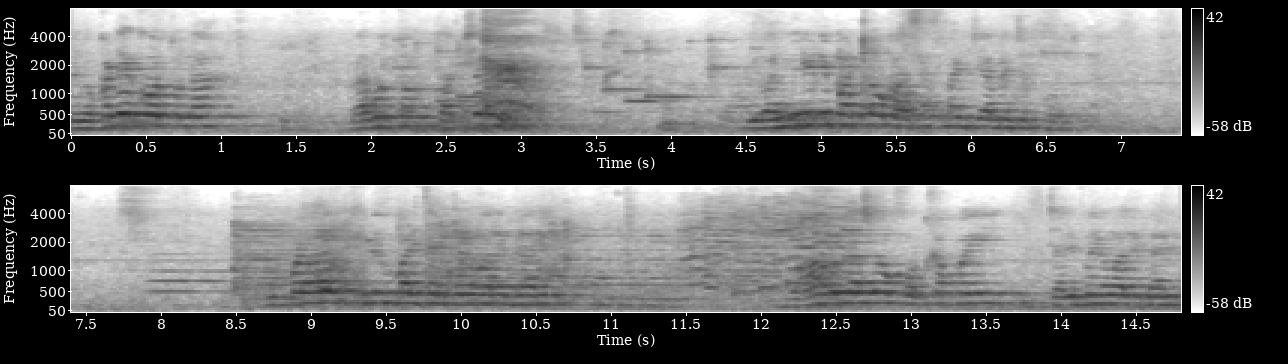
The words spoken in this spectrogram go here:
నేను ఒకటే కోరుతున్నా ప్రభుత్వం తక్షణమే ఇవన్నిటి పట్ల ఒక అసెస్మెంట్ చేయమని చెప్పి ఇప్పటివరకు పిడుగుపడి చనిపోయే వాళ్ళకి కానీ వాగులలో కొట్టుకపోయి చనిపోయిన వాళ్ళకి కానీ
